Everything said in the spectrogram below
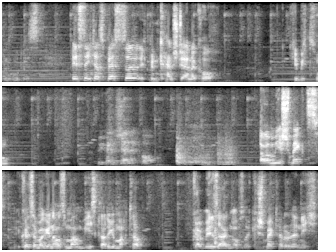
Und gut ist. Ist nicht das Beste. Ich bin kein Sternekoch. Gebe ich zu. Ich bin kein Sternekoch. Aber mir schmeckt's. Ihr könnt es ja mal genauso machen, wie ich es gerade gemacht habe. Könnt mir sagen, ob es euch geschmeckt hat oder nicht.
